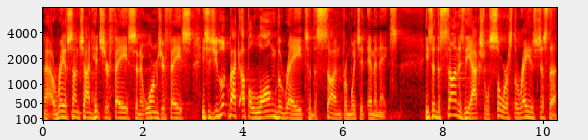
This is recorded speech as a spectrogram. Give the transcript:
uh, a ray of sunshine hits your face and it warms your face, he says, you look back up along the ray to the sun from which it emanates. He said the sun is the actual source. The ray is just the,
